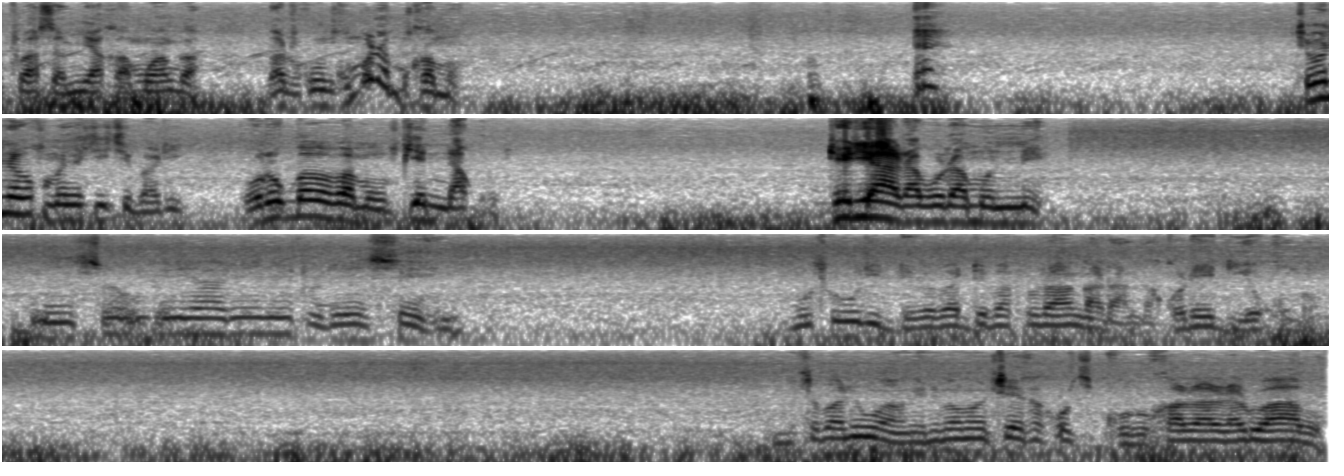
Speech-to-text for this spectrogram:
otwasamya akamwanga batukunkumula mukamo tebana bakumanya kiki bali olwokuba baba mumpya ennaku teri alabula munne. Ensonga eyaleero etuleese mutuwulidde babadde batulangalanga ku leediyo kuno. Mutabani wange ne bamuteekako ku lukalala lwabo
